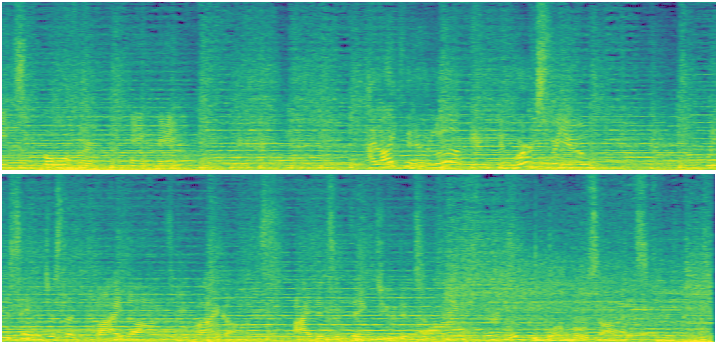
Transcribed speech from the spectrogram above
It's over, Eggman. I like the new look. It works for you. What do you say we just let bygones be bygones? I did some things, you did some things. There are good people on both sides.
